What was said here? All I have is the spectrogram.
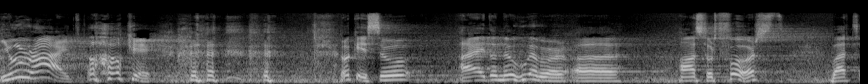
You're right. Oh, okay. okay, so I don't know whoever uh, answered first, but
